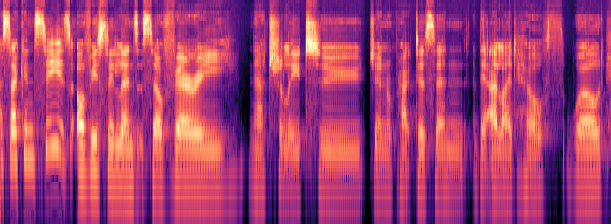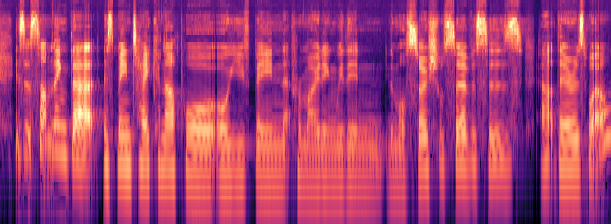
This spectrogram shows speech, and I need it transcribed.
so I can see it obviously lends itself very naturally to general practice and the allied health world. Is it something that has been taken up or, or you've been promoting within the more social services out there as well?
